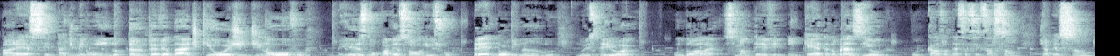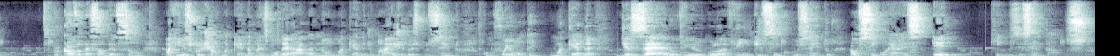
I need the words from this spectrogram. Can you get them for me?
parece estar tá diminuindo, tanto é verdade que hoje, de novo, mesmo com a aversão ao risco predominando no exterior, o dólar se manteve em queda no Brasil por causa dessa sensação de aversão, por causa dessa aversão a risco, já uma queda mais moderada, não uma queda de mais de 2%, como foi ontem, uma queda de 0,25% aos R$ 5,15.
